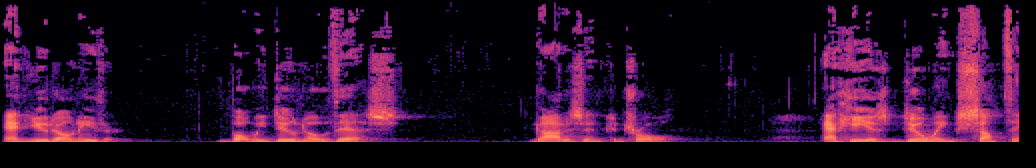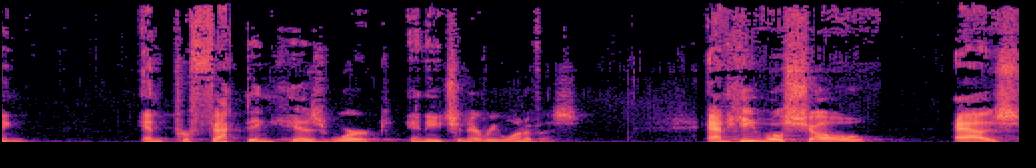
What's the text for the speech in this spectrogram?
And you don't either. But we do know this God is in control. And He is doing something in perfecting His work in each and every one of us. And he will show, as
